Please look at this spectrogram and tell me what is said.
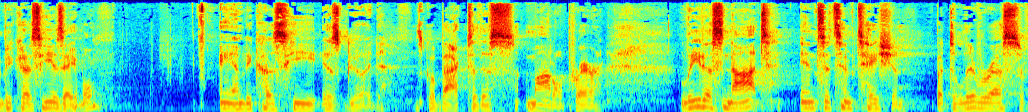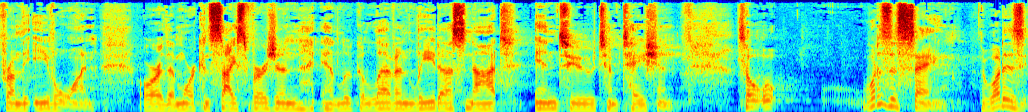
because he is able, and because he is good. Let's go back to this model prayer. Lead us not into temptation, but deliver us from the evil one. Or the more concise version in Luke 11, lead us not into temptation. So, what is this saying? What is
